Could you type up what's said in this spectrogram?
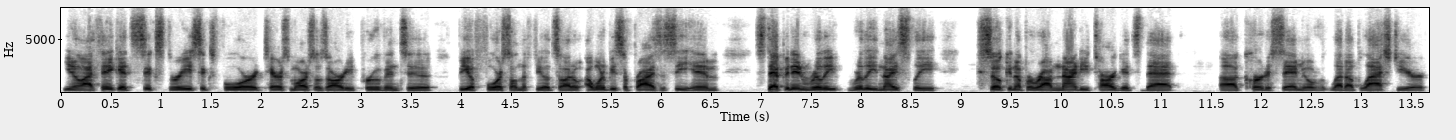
you know, I think at six three, six four, Terrace Marshall's already proven to be a force on the field. So I, I wouldn't be surprised to see him stepping in really, really nicely, soaking up around 90 targets that uh, Curtis Samuel led up last year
